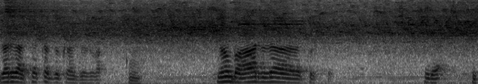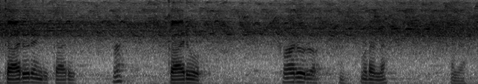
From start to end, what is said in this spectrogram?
ദർഗ ഷേഖ് അബ്ദുൽ കാരൂർ ദർഗ നോമ്പ് കുരിശ്? കാരൂർ എങ്കിൽ കാരൂർ. കാരൂർ. കാരൂർ ഇവിടെ അല്ല അല്ല.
